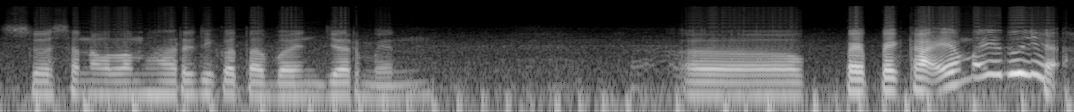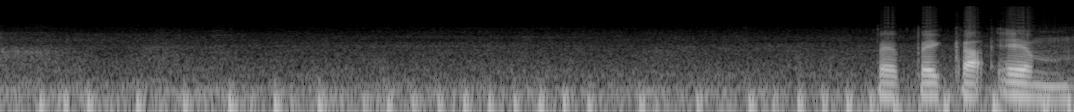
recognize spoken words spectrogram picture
Suasana malam hari di kota Banjar, men. Eh, PPKM itu ya? PPKM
